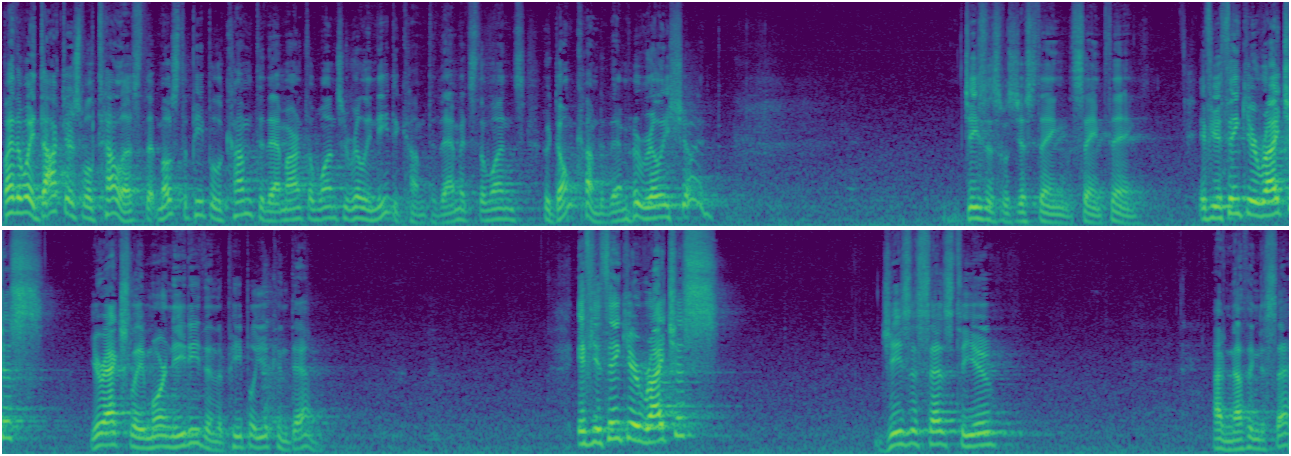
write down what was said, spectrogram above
By the way, doctors will tell us that most of the people who come to them aren't the ones who really need to come to them, it's the ones who don't come to them who really should. Jesus was just saying the same thing. If you think you're righteous, you're actually more needy than the people you condemn. If you think you're righteous, Jesus says to you, I have nothing to say.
